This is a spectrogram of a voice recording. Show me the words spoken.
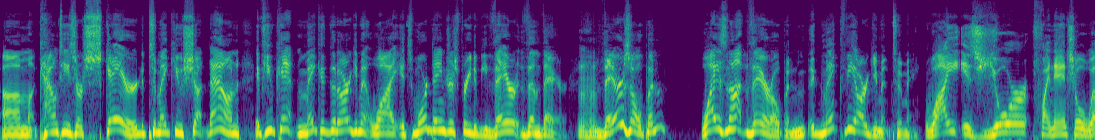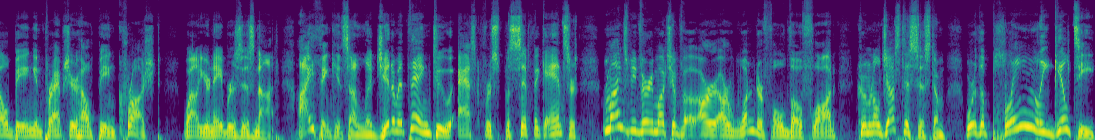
um, counties are scared to make you shut down if you can't make a good argument why it's more dangerous for you to be there than there. Mm-hmm. There's open. Why is not there open? Make the argument to me. Why is your financial well-being and perhaps your health being crushed while your neighbor's is not? I think it's a legitimate thing to ask for specific answers. Reminds me very much of our, our wonderful, though flawed, criminal justice system, where the plainly guilty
